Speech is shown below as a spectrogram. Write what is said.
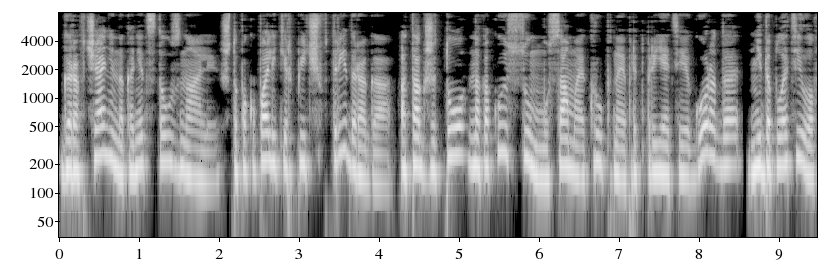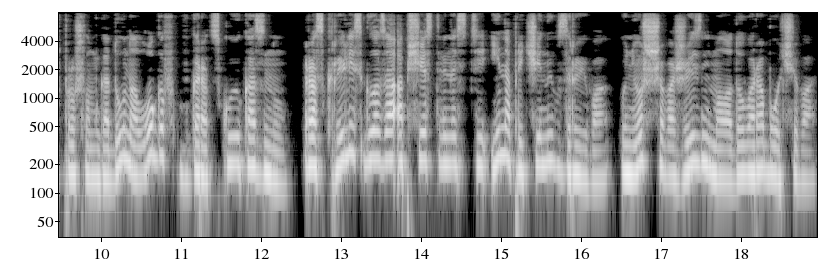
Горовчане наконец-то узнали, что покупали кирпич в три дорога, а также то, на какую сумму самое крупное предприятие города не доплатило в прошлом году налогов в городскую казну. Раскрылись глаза общественности и на причины взрыва, унесшего жизнь молодого рабочего.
